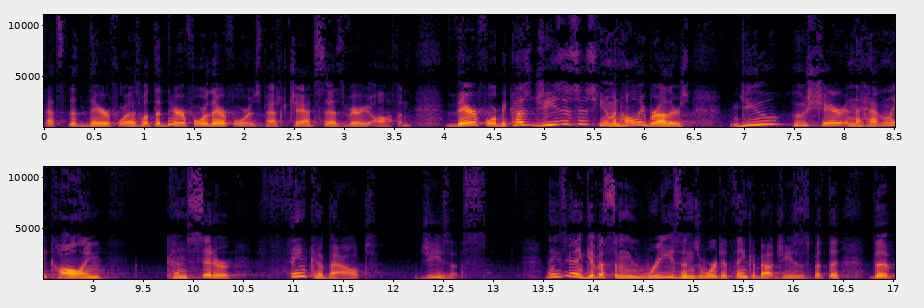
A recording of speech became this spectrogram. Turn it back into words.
That's the therefore. That's what the therefore, therefore is, Pastor Chad says very often. Therefore, because Jesus is human, holy brothers, you who share in the heavenly calling, consider think about Jesus. And he's going to give us some reasons we're to think about Jesus. But the, the,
